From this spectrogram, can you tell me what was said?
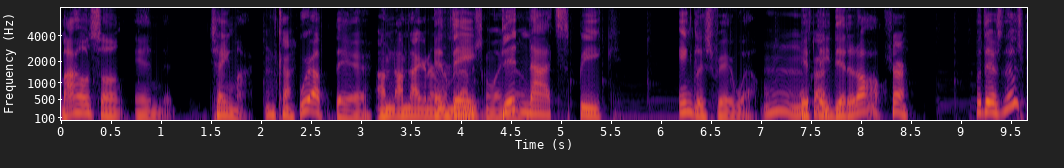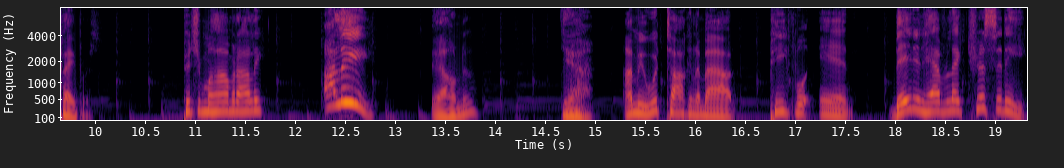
Mae Hong Son and Chiang Mai. Okay. We're up there, I'm, I'm not going to and remember that. I'm they just gonna you did know. not speak English very well, Mm, if they did at all. Sure. But there's newspapers. Picture Muhammad Ali. Ali. They all knew. Yeah. I mean, we're talking about people in. They didn't have electricity,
